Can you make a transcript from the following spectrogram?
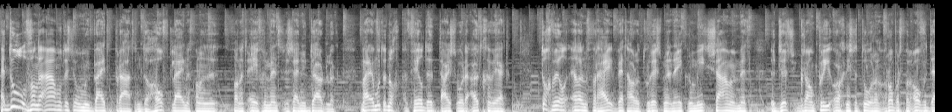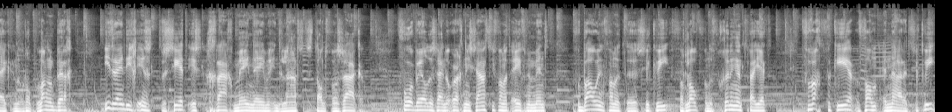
Het doel van de avond is om u bij te praten. De hoofdlijnen van het evenement zijn nu duidelijk. Maar er moeten nog veel details worden uitgewerkt. Toch wil Ellen Verheij, wethouder toerisme en economie... samen met de Dutch Grand Prix-organisatoren Robert van Overdijk en Rob Langenberg... iedereen die geïnteresseerd is graag meenemen in de laatste stand van zaken. Voorbeelden zijn de organisatie van het evenement... verbouwing van het circuit, verloop van de vergunningentraject... verwacht verkeer van en naar het circuit...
